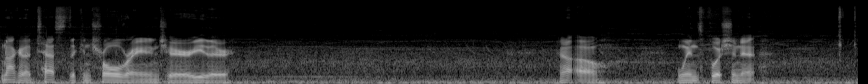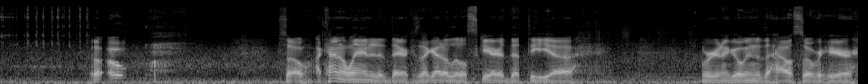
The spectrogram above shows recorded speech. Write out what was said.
not gonna test the control range here either. Uh-oh. Wind's pushing it. Uh-oh. So I kind of landed it there because I got a little scared that the uh, we're gonna go into the house over here.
